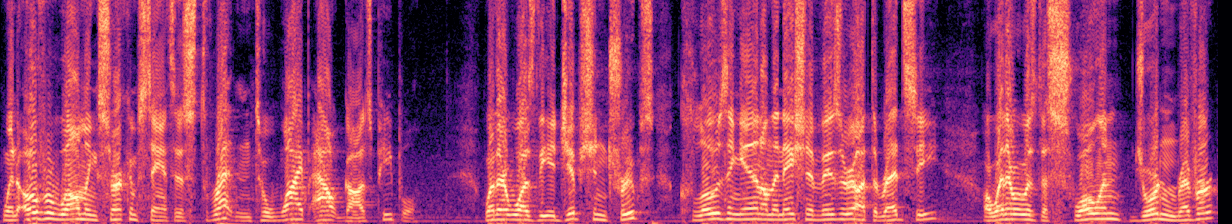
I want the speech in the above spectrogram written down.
when overwhelming circumstances threatened to wipe out God's people. Whether it was the Egyptian troops closing in on the nation of Israel at the Red Sea, or whether it was the swollen Jordan River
